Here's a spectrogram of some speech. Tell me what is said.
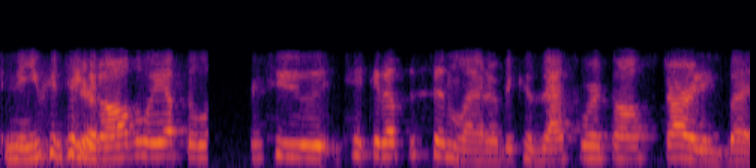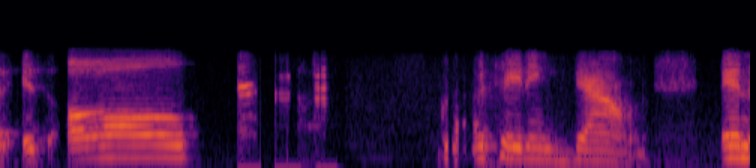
And then you can take it all the way up the ladder to take it up the sin ladder because that's where it's all starting, but it's all gravitating down. And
